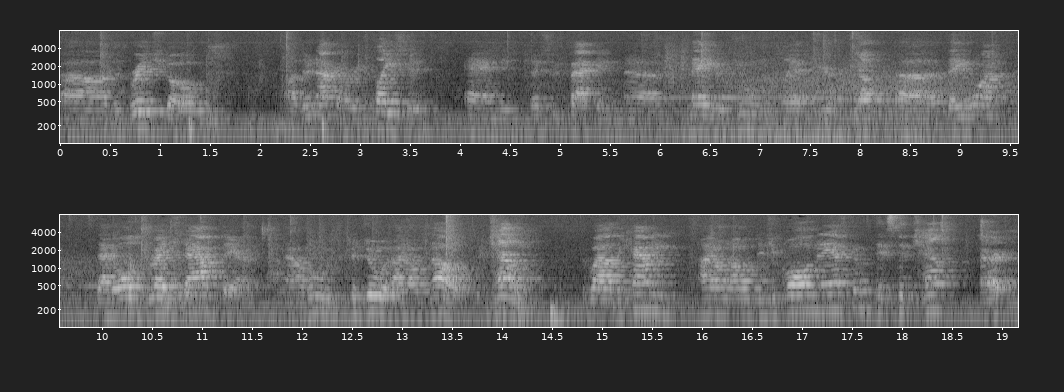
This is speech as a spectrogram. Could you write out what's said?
uh, the bridge goes, uh, they're not going to replace it, and it- this was back in uh, May or June of last year. Yep. Uh, They want that all dredged out there. Now, who to do it, I don't know. The county. Well, the county, I don't know, did you call them and ask them? It's the count, Eric?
